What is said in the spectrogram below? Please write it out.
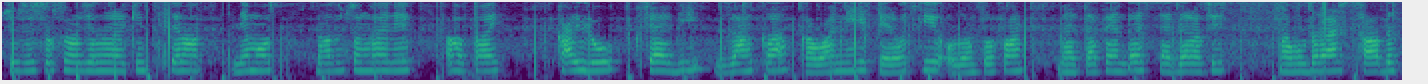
Jose Sosa, Caner Erkin, Senat, Lemos, Nazım Sangale, Altay, Kallu, Ferdi, Zanka, Cavani, Perotti, Ozan Tufan, Mert Akandaş, Serdar Aziz, Navuldarar, Sadık,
